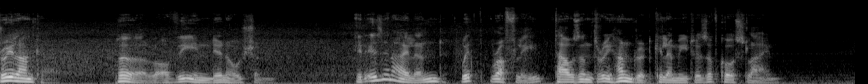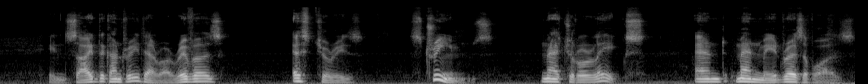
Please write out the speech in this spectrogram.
Sri Lanka, pearl of the Indian Ocean. It is an island with roughly 1,300 kilometers of coastline. Inside the country there are rivers, estuaries, streams, natural lakes, and man-made reservoirs.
